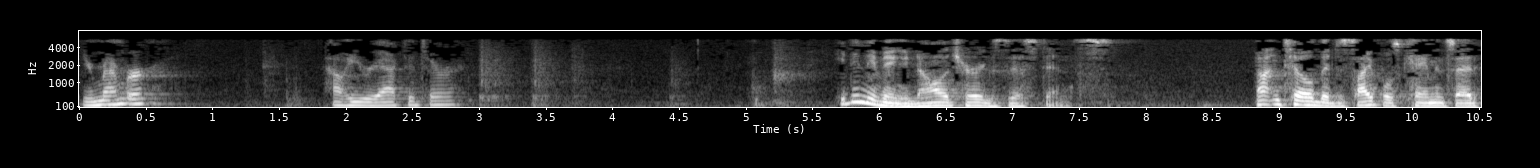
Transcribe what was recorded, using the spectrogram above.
You remember how he reacted to her? He didn't even acknowledge her existence. Not until the disciples came and said,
